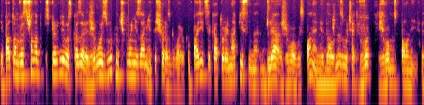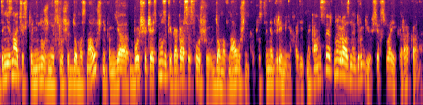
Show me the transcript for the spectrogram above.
И потом вы совершенно справедливо сказали, живой звук ничего не заменит. Еще раз говорю, композиции, которые написаны для живого исполнения, они должны звучать в живом исполнении. Это не значит, что не нужно их слушать дома с наушником. Я большую часть музыки как раз и слушаю дома в наушниках. Просто нет времени ходить на концерт. Ну и разные другие. У всех свои караканы.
